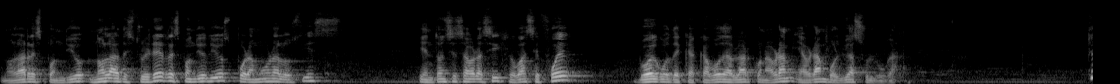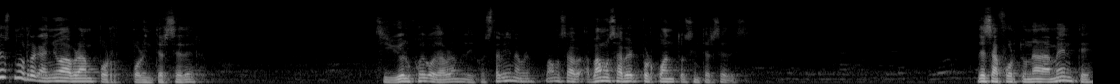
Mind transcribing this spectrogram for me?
No la respondió, no la destruiré, respondió Dios por amor a los diez. Y entonces ahora sí, Jehová se fue, luego de que acabó de hablar con Abraham, y Abraham volvió a su lugar. Dios no regañó a Abraham por, por interceder. Siguió el juego de Abraham, le dijo, está bien Abraham, vamos a, vamos a ver por cuántos intercedes. Desafortunadamente,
